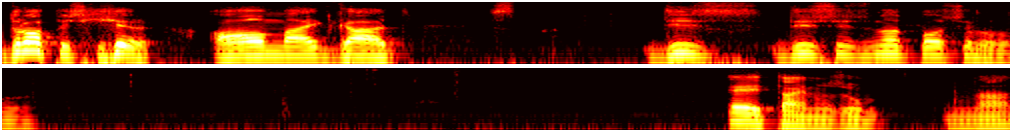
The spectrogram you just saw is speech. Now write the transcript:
Drop is here. Oh my god. This this is not possible. Eight time zoom. Nah.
